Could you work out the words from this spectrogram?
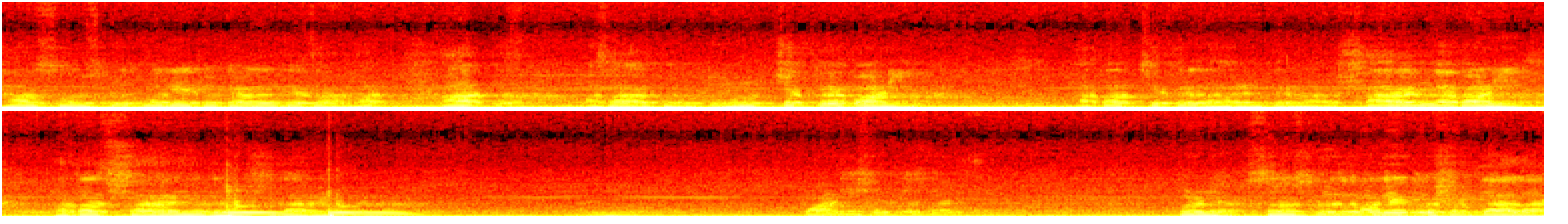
हा संस्कृतमध्ये येतो त्यावेळेला त्याचा हात हात असा अर्थ होतो. म्हणून चक्रपाणी हातात चक्र धारण करणार. शारंग पाणी हातात शारंग धनुष्य धारण करणार. पाणी शब्द सारखा. पण संस्कृतमध्ये तो शब्द आला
